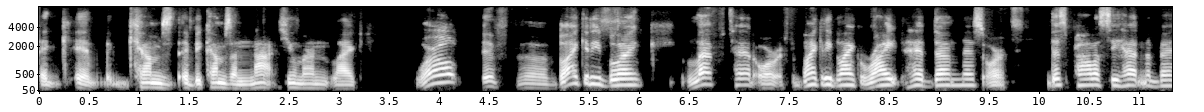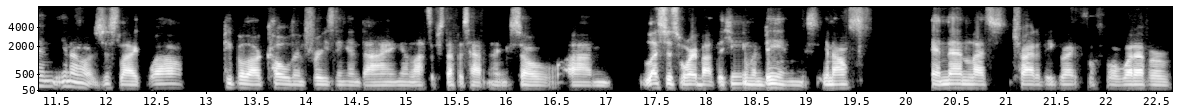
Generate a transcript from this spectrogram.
it, it becomes, it becomes a not human. Like, well, if the blankety blank left had, or if the blankety blank right had done this, or this policy hadn't have been, you know, it's just like, well, people are cold and freezing and dying and lots of stuff is happening. So um, let's just worry about the human beings, you know, and then let's try to be grateful for whatever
